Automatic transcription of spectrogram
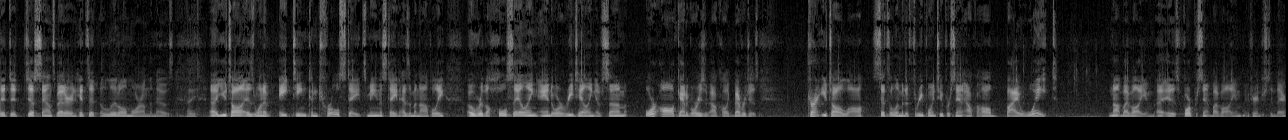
It, it just sounds better and hits it a little more on the nose. Aye. Uh, Utah is one of 18 control states, meaning the state has a monopoly over the wholesaling and or retailing of some or all categories of alcoholic beverages. Current Utah law sets a limit of 3.2% alcohol by weight, not by volume. Uh, it is 4% by volume, if you're interested there,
